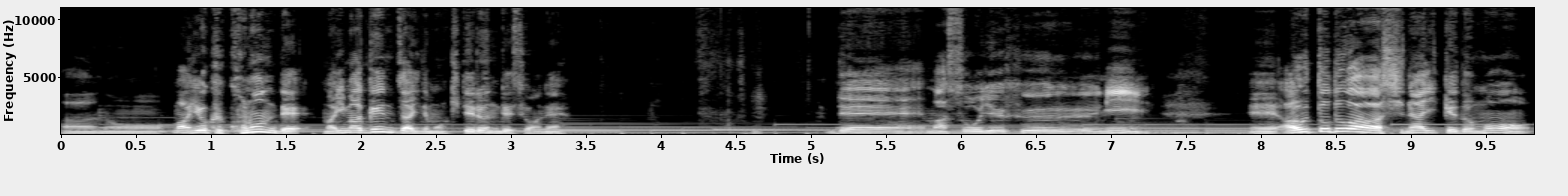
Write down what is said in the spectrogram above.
あのまあ、よく好んで、まあ、今現在でも着てるんですよね。で、まあ、そういうふうに、えー、アウトドアはしないけども、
